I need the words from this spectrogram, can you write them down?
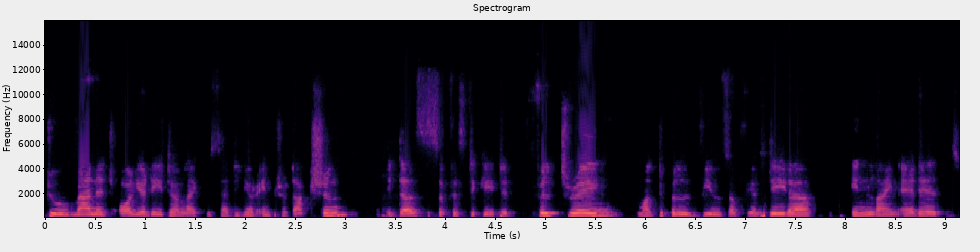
to manage all your data, like you said in your introduction. It does sophisticated filtering, multiple views of your data, inline edit,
